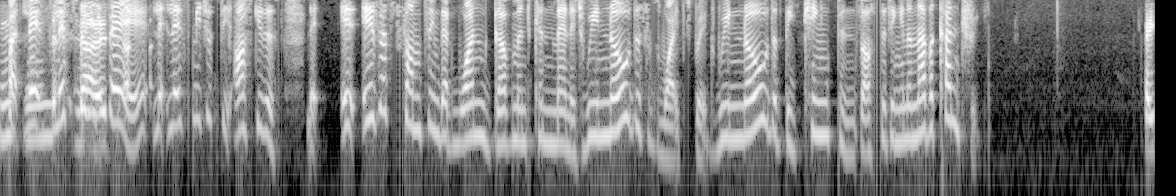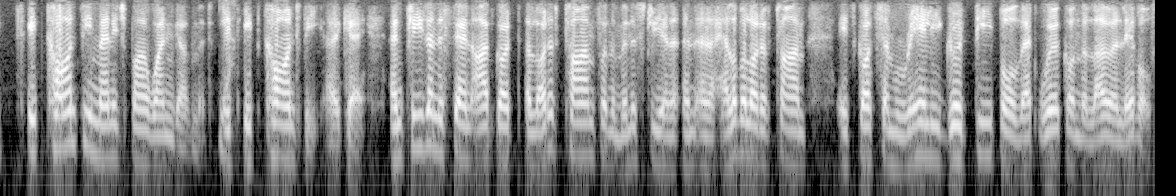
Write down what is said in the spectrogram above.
But let, let's no, be fair. Let, let me just be, ask you this: Is it something that one government can manage? We know this is widespread. We know that the kingpins are sitting in another country. It, can't be managed by one government. Yeah. It, it can't be, okay? And please understand, I've got a lot of time for the ministry and, and, and a hell of a lot of time. It's got some really good people that work on the lower levels.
